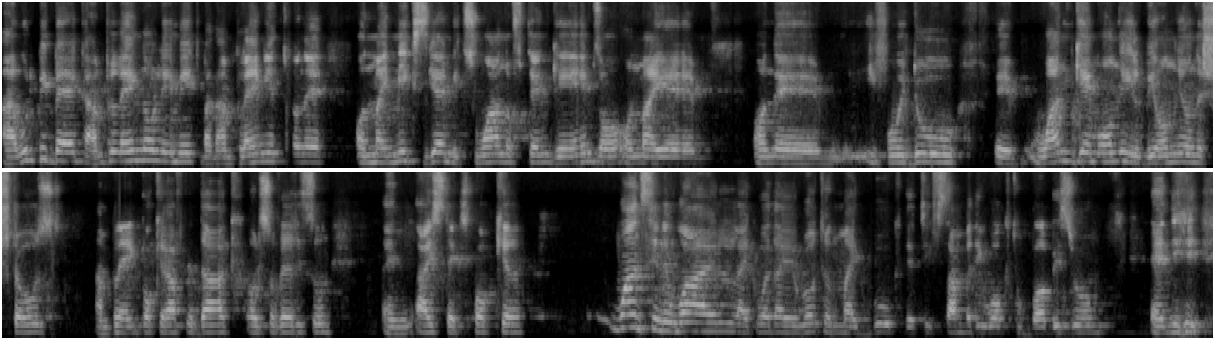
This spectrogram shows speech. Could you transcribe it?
I will be back. I'm playing No Limit, but I'm playing it on a on my mixed game. It's one of ten games. Or on my uh, on a, if we do uh, one game only, it'll be only on the shows. I'm playing Poker After Dark also very soon, and High Stakes Poker once in a while, like what I wrote on my book, that if somebody walked to Bobby's room and he,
